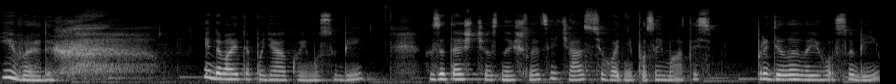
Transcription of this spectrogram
І видих. І давайте подякуємо собі за те, що знайшли цей час сьогодні позайматись, приділили його собі,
